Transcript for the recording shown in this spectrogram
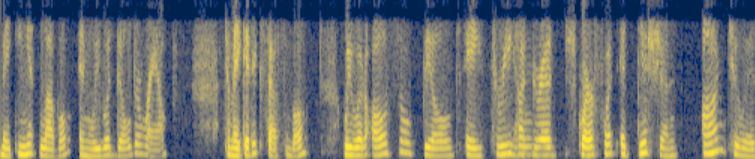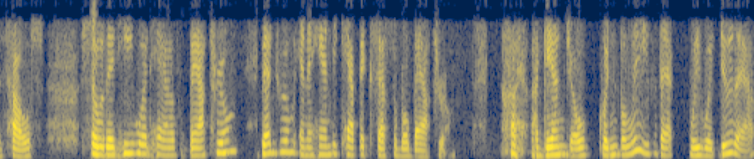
making it level, and we would build a ramp to make it accessible. We would also build a 300 square foot addition onto his house so that he would have bathroom, bedroom, and a handicap accessible bathroom. Again, Joe couldn't believe that we would do that.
